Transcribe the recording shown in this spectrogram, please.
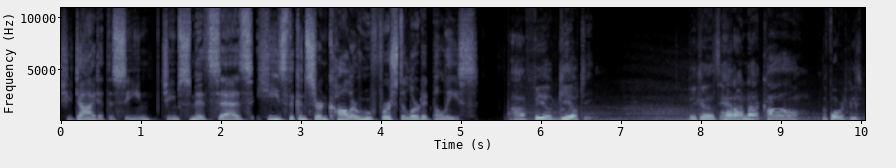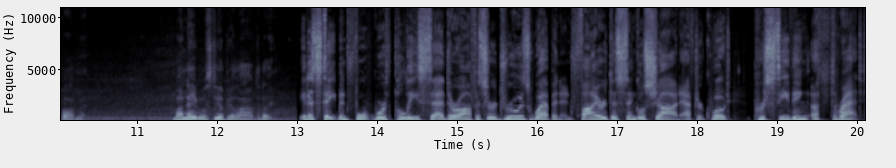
She died at the scene. James Smith says he's the concerned caller who first alerted police. I feel guilty because had I not called the Fort Worth Police Department, my neighbor would still be alive today. In a statement, Fort Worth police said their officer drew his weapon and fired the single shot after, quote, perceiving a threat.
